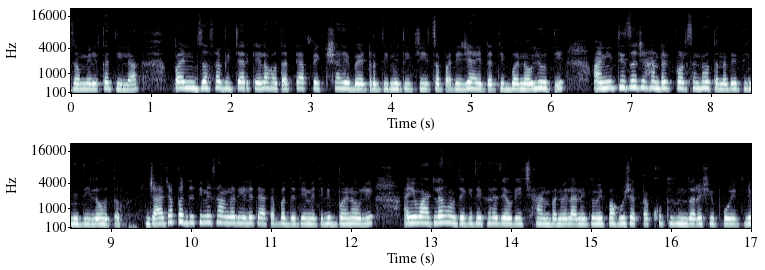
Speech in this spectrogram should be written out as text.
जमेल का तिला पण जसा विचार केला होता त्यापेक्षाही बेटर तिने तिची चपाती जी आहे तर ती बनवली होती. आणि तिचं जे हंड्रेड पर्सेंट होतं ना ते तिने दिलं होतं. ज्या ज्या पद्धतीने सांगत गेले त्या त्या पद्धतीने तिने बनवली. आणि वाटलं नव्हतं की ती खरंच एवढी छान बनवेल. आणि तुम्ही पाहू शकता खूप सुंदर अशी पोळी तिने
